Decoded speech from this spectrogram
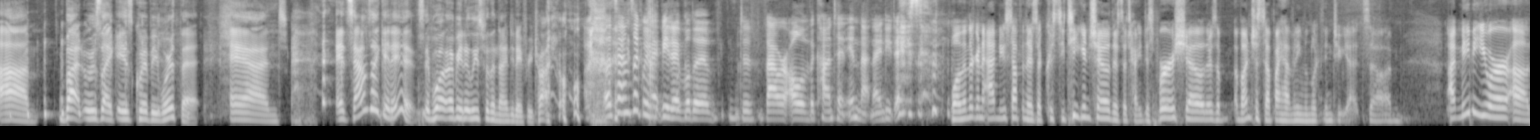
Um, but it was like, is Quibi worth it? And it sounds like it is. Well, I mean, at least for the 90 day free trial. well, it sounds like we might be able to devour all of the content in that 90 days. Well, then they're going to add new stuff, and there's a Chrissy Teigen show, there's a Tituss Burgess show, there's a, a bunch of stuff I haven't even looked into yet. So I'm. I, maybe your uh,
